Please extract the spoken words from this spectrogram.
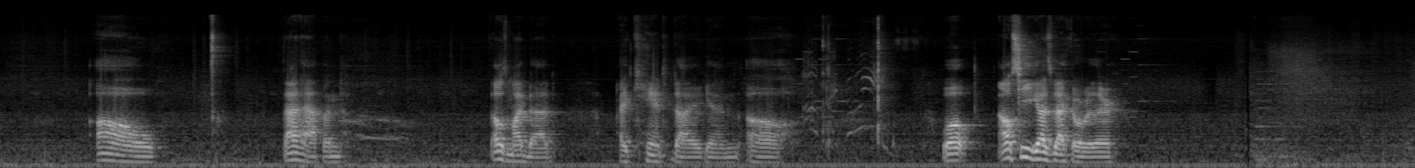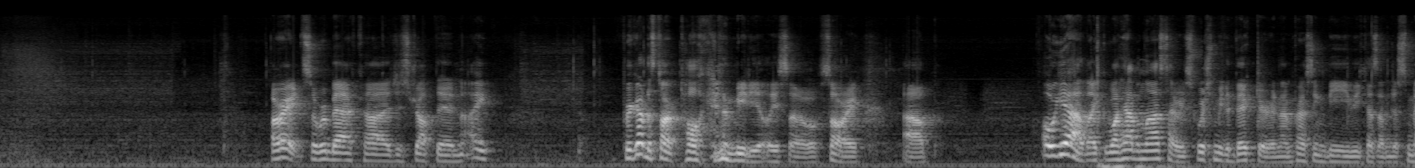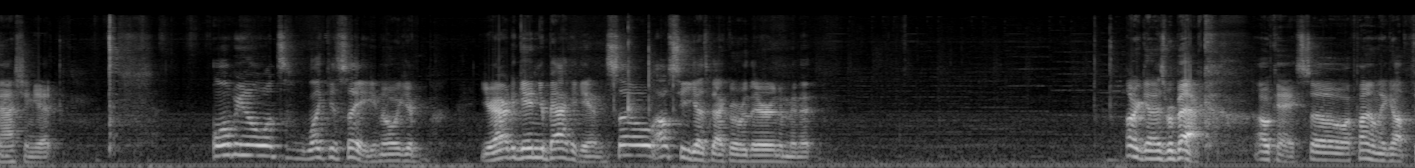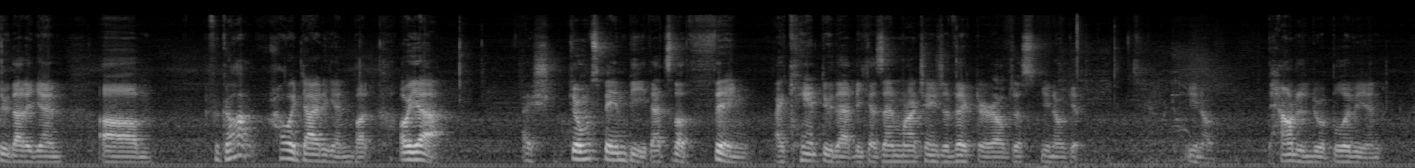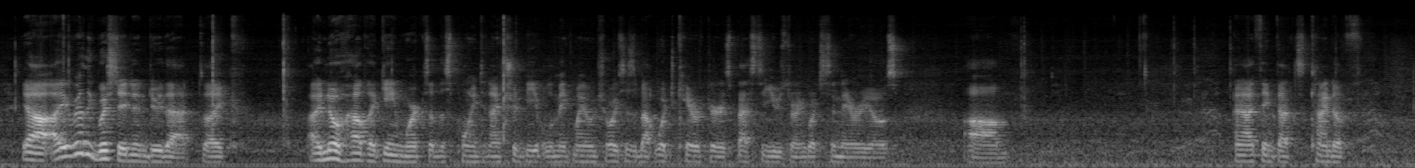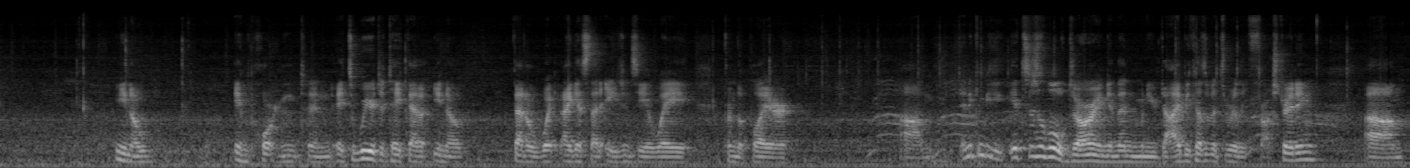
oh, that happened. That was my bad. I can't die again. Oh. Well, I'll see you guys back over there. Alright, so we're back. Uh, I uh, just dropped in. I forgot to start talking immediately, so sorry. Uh, oh yeah, like what happened last time, he switched me to Victor, and I'm pressing B because I'm just smashing it. Well, you know, what's like you say, you know, you're you're out again, you're back again. So, I'll see you guys back over there in a minute. Alright guys, we're back. Okay, so I finally got through that again. Um, I forgot how I died again, but... Oh yeah, I don't spam B. That's the thing. I can't do that because then when I change to Victor, I'll just, you know, get, you know, pounded into oblivion. Yeah, I really wish they didn't do that. Like, I know how the game works at this point, and I should be able to make my own choices about which character is best to use during which scenarios. Um, and I think that's kind of, you know, important, and it's weird to take that, you know, that away, I guess that agency away from the player. Um, and it can be, it's just a little jarring, and then when you die because of it, it's really frustrating. Um,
